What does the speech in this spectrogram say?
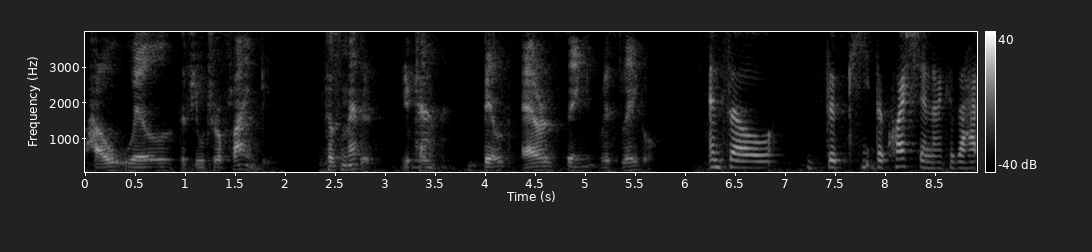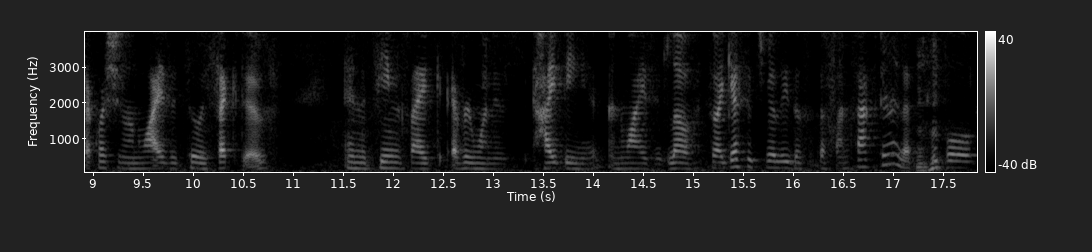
how will the future of flying be? It doesn't matter. You Yeah. can build everything with Lego. And so the key, the question, because I had a question on why is it so effective, and it seems like everyone is hyping it, and why is it loved? So I guess it's really the, the fun factor that mm-hmm. people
